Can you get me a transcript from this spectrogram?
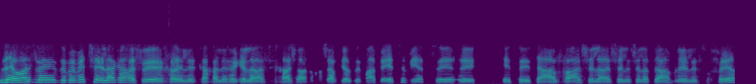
זהו, אז זה, זה באמת שאלה ככה, שככה לרגל השיחה שלנו, חשבתי על זה, מה בעצם מייצר אה, את, את האהבה של, של, של אדם לסופר,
